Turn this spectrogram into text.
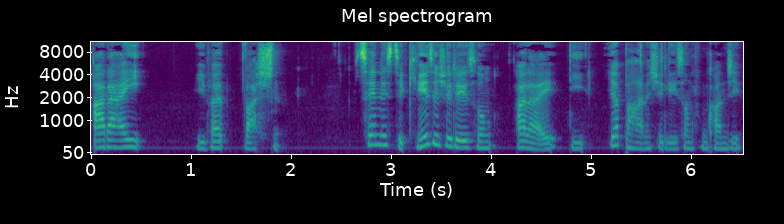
Arai, wie bei Waschen. Sen ist die chinesische Lesung, Arai die japanische Lesung vom Kanji.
